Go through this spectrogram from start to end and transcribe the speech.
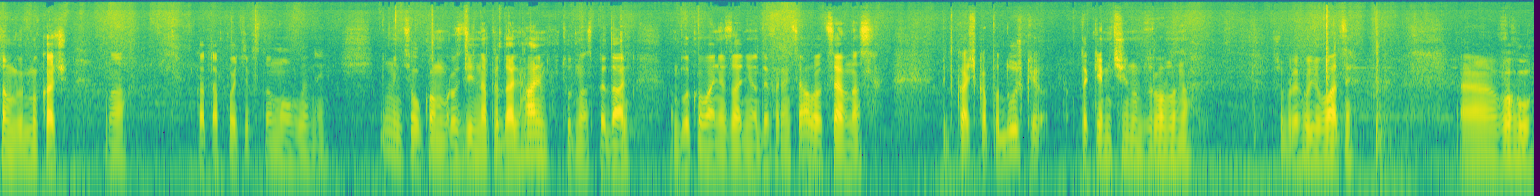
сам вимикач на катапоті встановлений. Ну, цілком роздільна педаль гальм. Тут у нас педаль блокування заднього диференціалу. Це в нас підкачка подушки таким чином зроблена, щоб регулювати е, вагу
